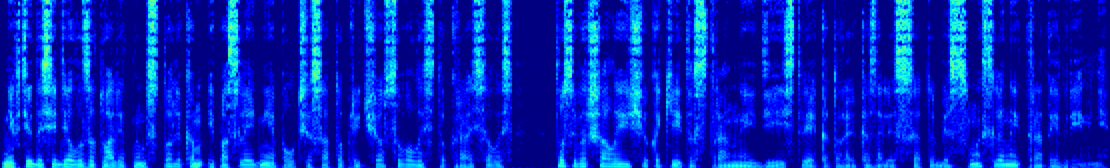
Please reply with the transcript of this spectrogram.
Нефтида сидела за туалетным столиком и последние полчаса то причесывалась, то красилась, то совершала еще какие-то странные действия, которые казались Сету бессмысленной тратой времени.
